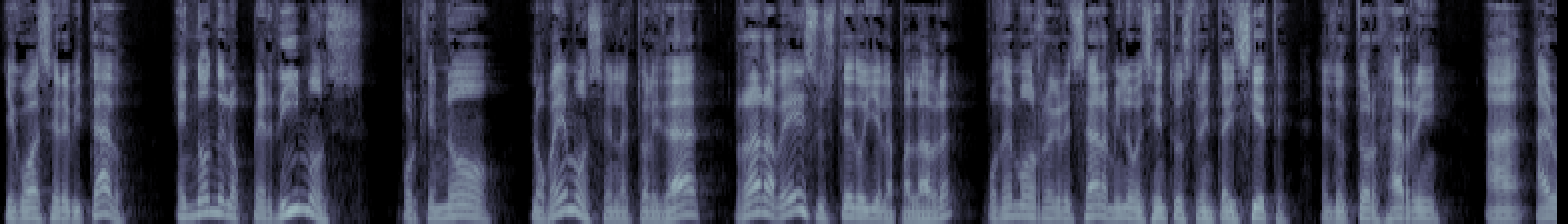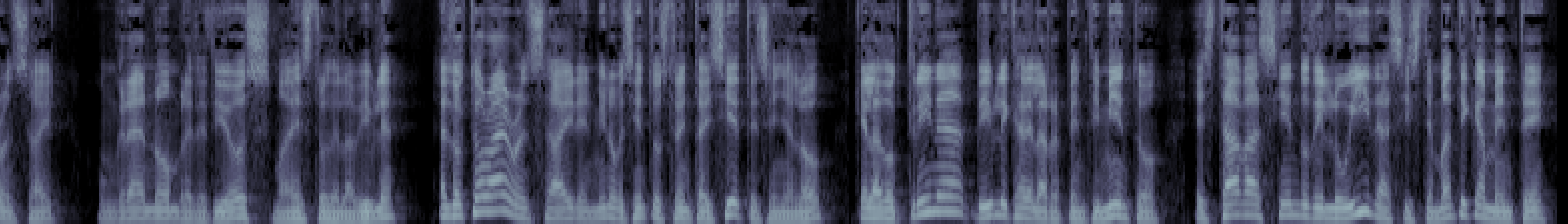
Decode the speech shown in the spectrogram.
llegó a ser evitado? ¿En dónde lo perdimos? Porque no lo vemos en la actualidad. Rara vez usted oye la palabra. Podemos regresar a 1937. El doctor Harry A. Ironside, un gran hombre de Dios, maestro de la Biblia. El doctor Ironside en 1937 señaló que la doctrina bíblica del arrepentimiento estaba siendo diluida sistemáticamente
